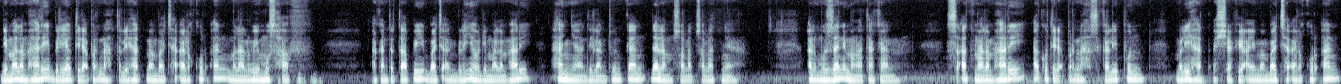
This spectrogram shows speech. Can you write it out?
Di malam hari beliau tidak pernah terlihat membaca Al-Quran melalui mushaf. Akan tetapi bacaan beliau di malam hari hanya dilantunkan dalam salat-salatnya. Al-Muzani mengatakan, saat malam hari aku tidak pernah sekalipun melihat Asy-Syafi'i membaca Al-Quran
